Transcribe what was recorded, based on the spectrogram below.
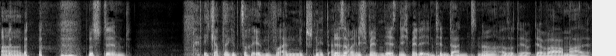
äh, das stimmt. Ich glaube, da gibt's auch irgendwo einen Mitschnitt. Der ist aber nicht mehr, der ist nicht mehr der Intendant, ne? Also der, der war mal.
